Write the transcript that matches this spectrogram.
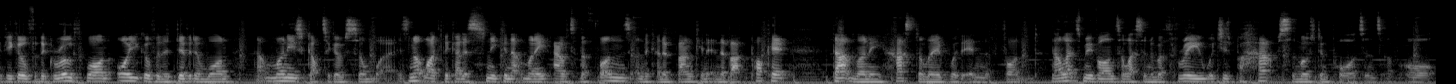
If you go for the growth one or you go for the dividend one, that money's got to go somewhere. It's not like they're kind of sneaking that money out of the funds and they're kind of banking it in the back pocket that money has to live within the fund. Now let's move on to lesson number three, which is perhaps the most important of all.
